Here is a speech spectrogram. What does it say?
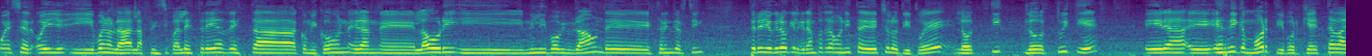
Puede ser. Oye, y bueno, la- las principales estrellas de esta Comic Con eran eh, Laurie y Millie Bobby Brown de Stranger Things. Pero yo creo que el gran protagonista, de hecho lo titué, lo, ti- lo tuiteé, era eh, es Rick and Morty, porque estaba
